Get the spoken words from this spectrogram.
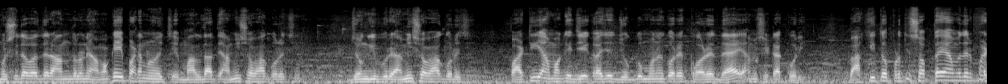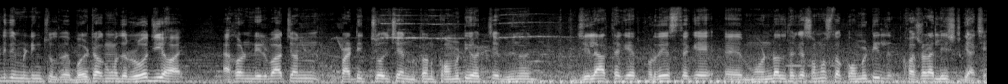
মুর্শিদাবাদের আন্দোলনে আমাকেই পাঠানো হয়েছে, মালদাতে আমি সভা করেছি, জঙ্গিপুরে আমি সভা করেছি। পার্টি আমাকে যে কাজে যোগ্য মনে করে করে, দেয়, আমি সেটা করি। বাকি তো প্রতি সপ্তাহে আমাদের পার্টিতে মিটিং চলতে। বৈঠক আমাদের রোজই হয়। এখন নির্বাচন পার্টি চলছে, নতুন কমিটি হচ্ছে, বিভিন্ন জেলা থেকে, প্রদেশ থেকে মণ্ডল থেকে, সমস্ত কমিটির খসড়া লিস্ট গেছে।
